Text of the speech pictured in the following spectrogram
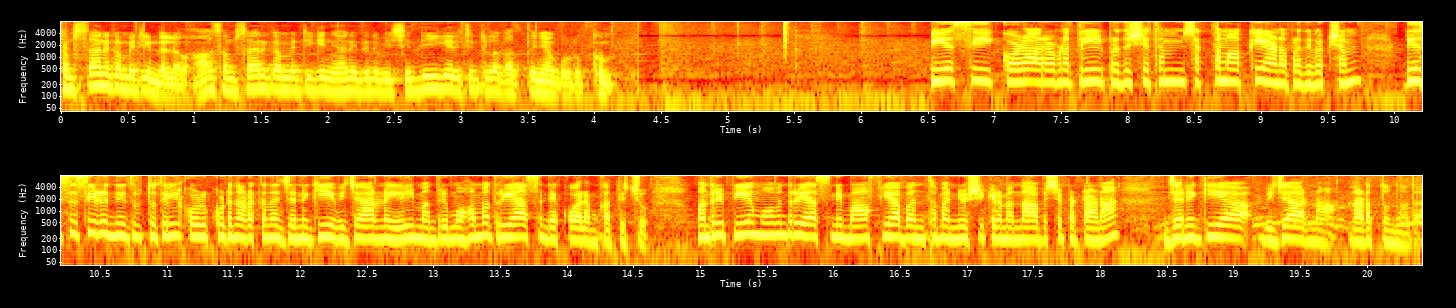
സംസ്ഥാന കമ്മിറ്റി ഉണ്ടല്ലോ. ആ സംസ്ഥാന കമ്മിറ്റിക്ക് ഞാൻ ഇതിന് വിശദീകരിച്ചിട്ടുള്ള കത്ത് ഞാൻ കൊടുക്കും. പി എസ് സി കോഴ ആരോപണത്തിൽ പ്രതിഷേധം ശക്തമാക്കുകയാണ് പ്രതിപക്ഷം. ഡി സി സിയുടെ നേതൃത്വത്തിൽ കോഴിക്കോട് നടക്കുന്ന ജനകീയ വിചാരണയിൽ മന്ത്രി മുഹമ്മദ് റിയാസിന്റെ കോലം കത്തിച്ചു. മന്ത്രി പി എ മുഹമ്മദ് റിയാസിന്റെ മാഫിയ ബന്ധം അന്വേഷിക്കണമെന്നാവശ്യപ്പെട്ടാണ് ജനകീയ വിചാരണ നടത്തുന്നത്.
